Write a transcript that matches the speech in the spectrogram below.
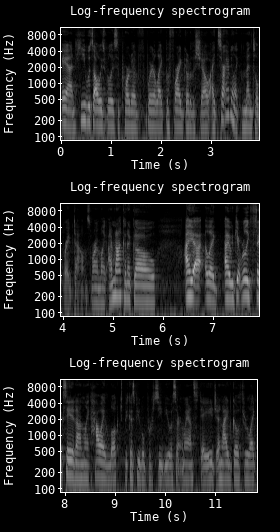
And he was always really supportive where like before I'd go to the show, I'd start having like mental breakdowns where I'm like, I'm not going to go. I uh, like I would get really fixated on like how I looked because people perceive you a certain way on stage, and I'd go through like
